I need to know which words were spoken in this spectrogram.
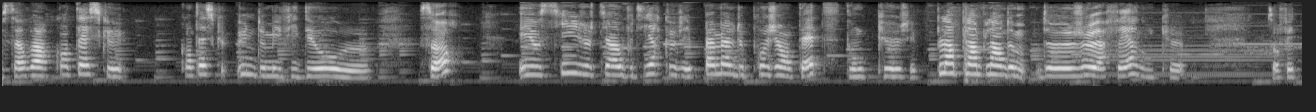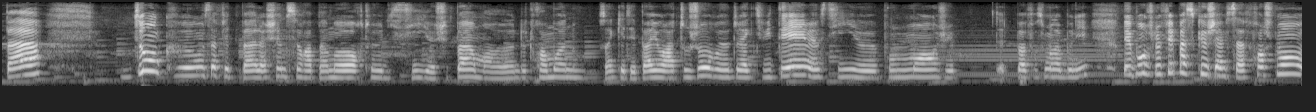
savoir quand est-ce que qu'une de mes vidéos euh, sort. Et aussi, je tiens à vous dire que j'ai pas mal de projets en tête. Donc, euh, j'ai plein, plein, plein de, jeux à faire. Donc, vous en faites pas. Donc, euh, ça fait pas, la chaîne sera pas morte d'ici, euh, je sais pas, moi, 2-3 mois, ne vous inquiétez pas, il y aura toujours euh, de l'activité, même si pour le moment, j'ai peut-être pas forcément d'abonnés. Mais bon, je le fais parce que j'aime ça. Franchement,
